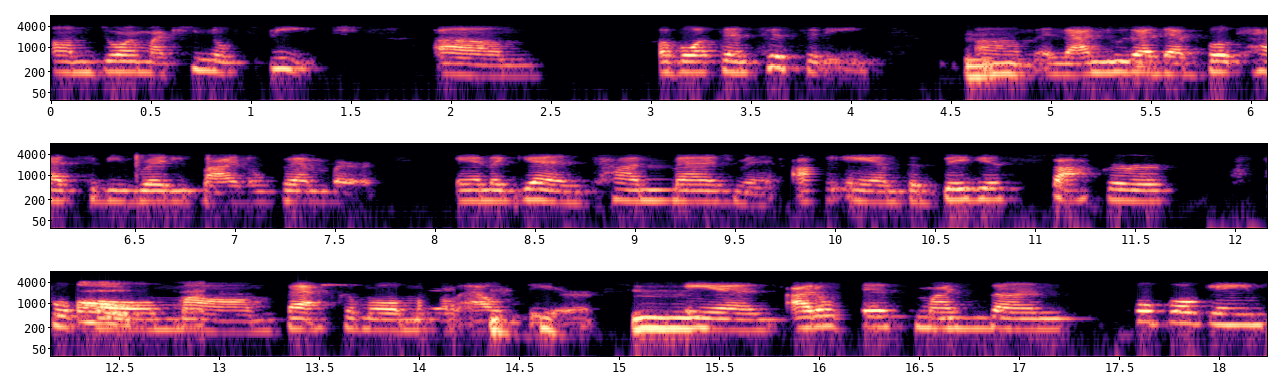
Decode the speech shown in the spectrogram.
um, during my keynote speech um, of authenticity. Mm-hmm. Um, and I knew that that book had to be ready by November. And again, time management. I am the biggest soccer, football oh, mom, basketball mom out there. Mm-hmm. And I don't miss my mm-hmm. son's football games,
